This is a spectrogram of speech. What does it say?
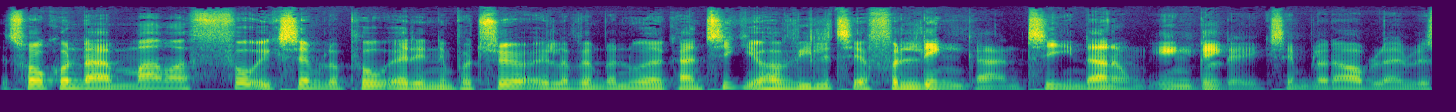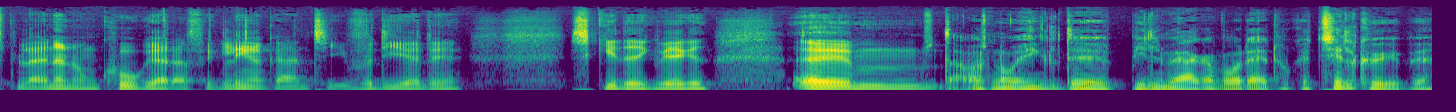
Jeg tror kun, der er meget, meget få eksempler på, at en importør, eller hvem der nu er garantigiver, har vilje til at forlænge garantien. Der er nogle enkelte eksempler, der er blandt, hvis blandt andet nogle kuger, der fik længere garanti, fordi at det skidtet ikke virkede. Øhm, der er også nogle enkelte bilmærker, hvor det er, du kan tilkøbe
